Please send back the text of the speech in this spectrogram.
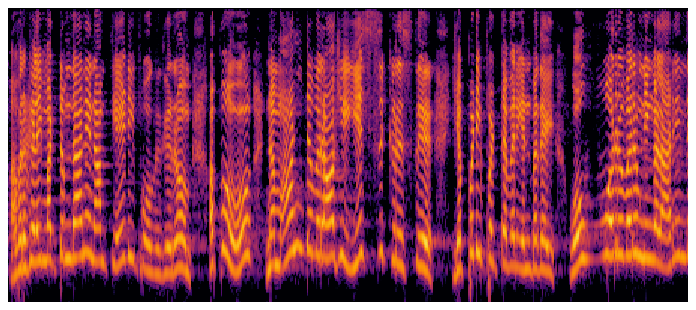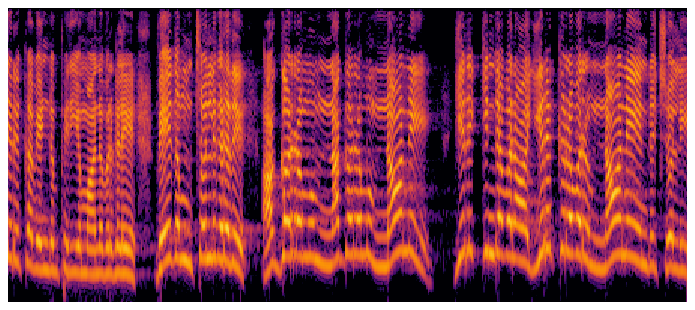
அவர்களை மட்டும்தானே நாம் தேடி போகுகிறோம். அப்போ நம் ஆண்டவராகிய இயேசு கிறிஸ்து எப்படிப்பட்டவர் என்பதை ஒவ்வொருவரும் நீங்கள் அறிந்திருக்க வேண்டும் பிரியமானவர்களே. வேதம் சொல்லுகிறது அகரமும் நகரமும் நானே. இருக்கின்றவரா இருக்கிறவரும் நானே என்று சொல்லி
